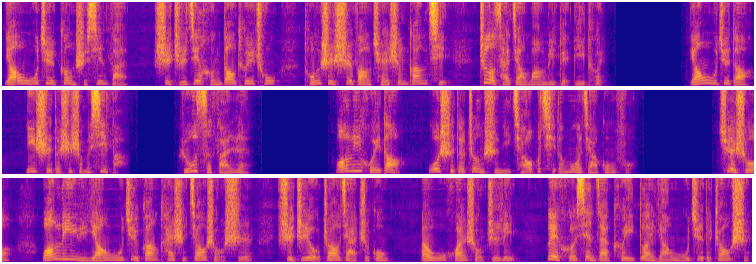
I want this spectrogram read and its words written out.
杨无惧更是心烦，是直接横刀推出，同时释放全身罡气，这才将王离给逼退。杨无惧道：“你使的是什么戏法？如此烦人。”王离回道：“我使的正是你瞧不起的墨家功夫。”却说王离与杨无惧刚开始交手时是只有招架之功而无还手之力，为何现在可以断杨无惧的招式？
